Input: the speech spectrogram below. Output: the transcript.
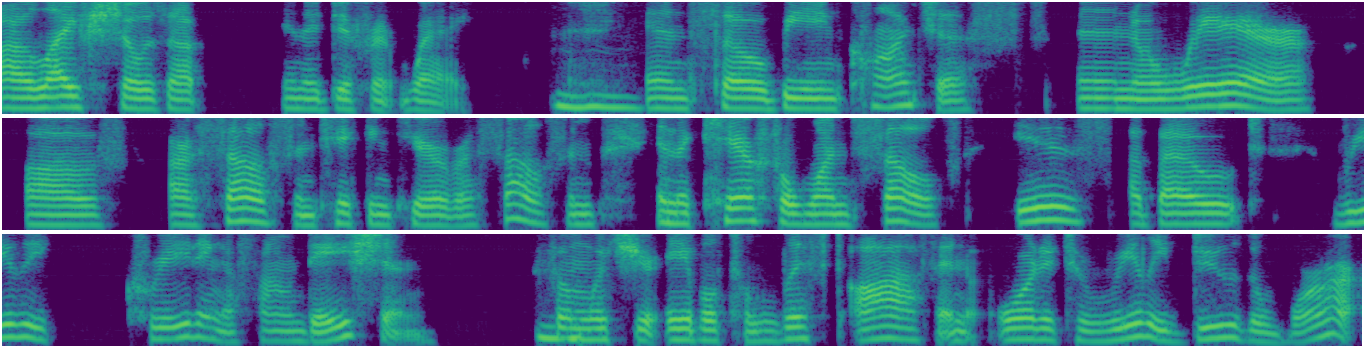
our life shows up in a different way. Mm-hmm. And so being conscious and aware of ourselves and taking care of ourselves and, and the care for oneself is about really creating a foundation mm-hmm. from which you're able to lift off in order to really do the work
